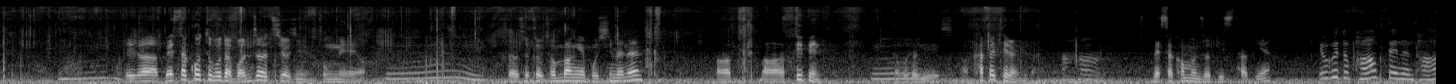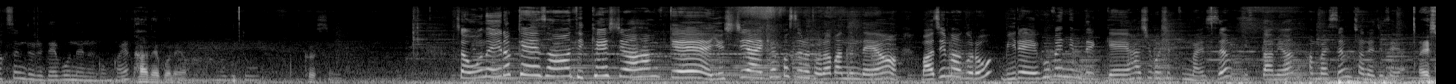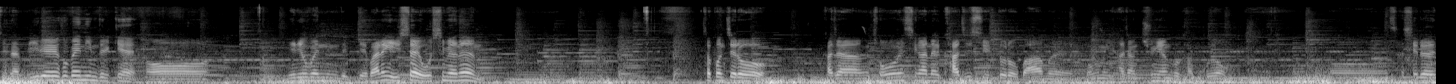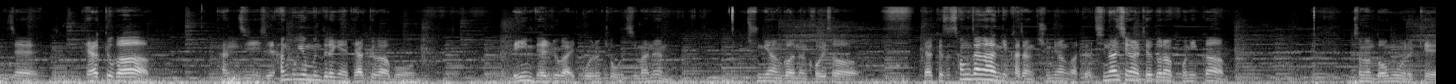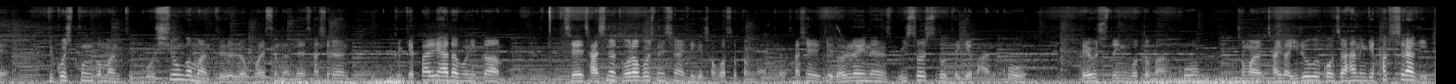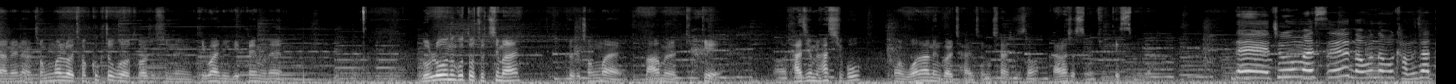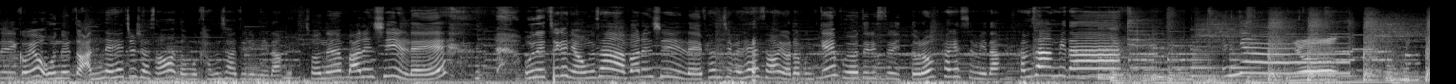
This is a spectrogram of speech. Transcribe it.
여기가 메사코트보다 먼저 지어진 동네예요. 음. 그래서 저쪽 전방에 보시면은 어, 어, 그리고 음. 저기 어, 카페테리아입니다. 아하. 메사 커먼즈 비슷하게 여기도 방학 때는 다 학생들을 내보내는 건가요? 다 내보내요. 여기도. 그렇습니다. 자 오늘 이렇게 해서 DKC와 함께 UCI 캠퍼스를 돌아봤는데요. 마지막으로 미래의 후배님들께 하시고 싶은 말씀 있다면 한 말씀 전해주세요. 알겠습니다. 미래 후배님들께 어, 미래 후배님들께 만약에 UCI 오시면은 음, 첫 번째로 가장 좋은 시간을 가질 수 있도록 마음을 먹는 게 가장 중요한 것 같고요. 어, 사실은 이제 대학교가 단지 이제 한국인 분들에게는 대학교가 뭐 메인 밸류가 있고 이렇게 오지만은 중요한 거는 거기서 대학교에서 성장을 하는 게 가장 중요한 것 같아요. 지난 시간을 되돌아 보니까 저는 너무 이렇게 듣고 싶은 것만 듣고 쉬운 것만 들으려고 했었는데 사실은 그렇게 빨리 하다 보니까 제 자신을 돌아볼 수 있는 시간이 되게 적었었던 것 같아요. 사실 이렇게 널려 있는 리소스도 되게 많고 배울 수도 있는 것도 많고 정말 자기가 이루고자 하는 게 확실하게 있다면 정말로 적극적으로 도와줄 수 있는 기관이기 때문에 놀러 오는 것도 좋지만 그래도 정말 마음을 깊게 어, 다짐을 하시고 정말 원하는 걸 잘 쟁취하셔서 나가셨으면 좋겠습니다. 네, 좋은 말씀 너무너무 감사드리고요. 오늘 또 안내해 주셔서 너무 감사드립니다. 저는 빠른 시일 내에 오늘 찍은 영상 빠른 시일 내에 편집을 해서 여러분께 보여드릴 수 있도록 하겠습니다. 감사합니다. 안녕. 안녕.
